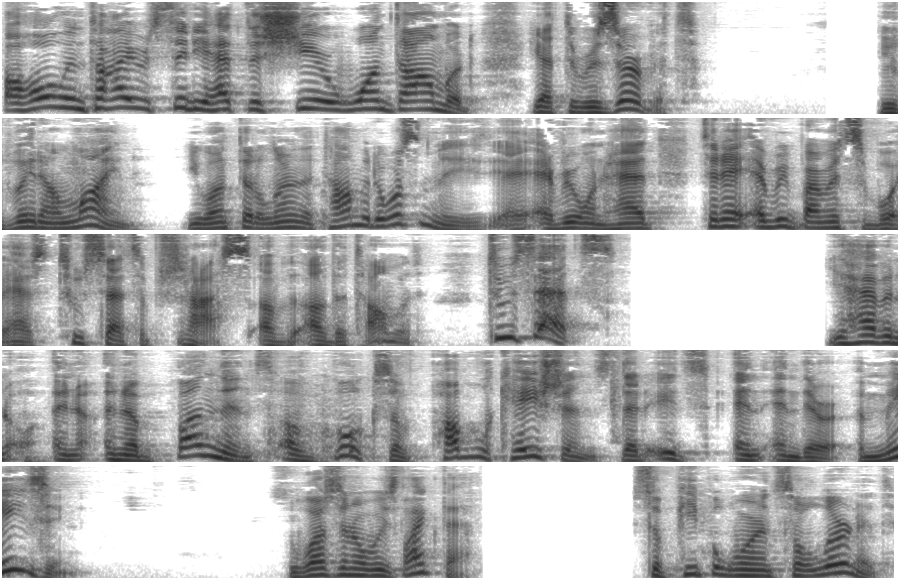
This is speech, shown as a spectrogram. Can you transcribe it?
A whole entire city had to share one Talmud. You had to reserve it. You'd wait online. You wanted to learn the Talmud. It wasn't everyone had. Today, every bar mitzvah boy has two sets of shas of, of the Talmud. Two sets. You have an, an, an abundance of books, of publications that it's, and, and they're amazing. It wasn't always like that. So people weren't so learned.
